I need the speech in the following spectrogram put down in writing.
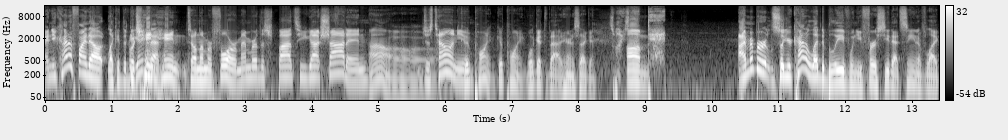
And you kind of find out, like at the Which beginning hint, that. hint, until number four. Remember the spots you got shot in? Oh, Just telling you. Good point. Good point. We'll get to that here in a second. That's why he's Um, dead. I remember. So you're kind of led to believe when you first see that scene of like,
